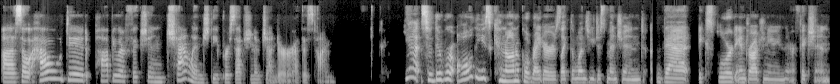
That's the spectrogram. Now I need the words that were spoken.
Uh, so, how did popular fiction challenge the perception of gender at this time? Yeah, so there were all these canonical writers, like the ones you just mentioned, that explored androgyny in their fiction.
